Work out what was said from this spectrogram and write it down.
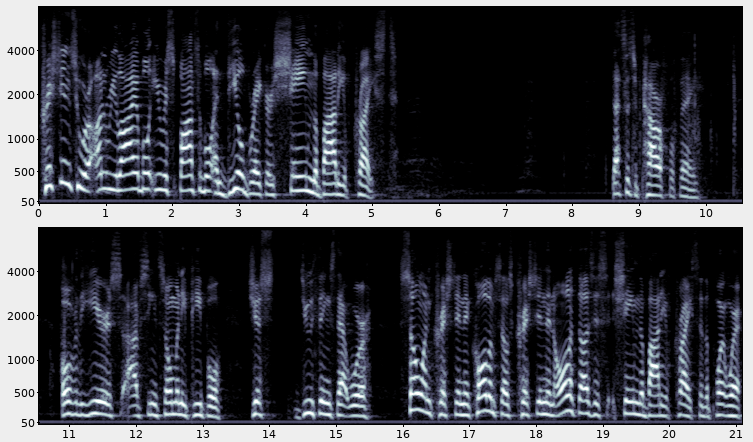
Christians who are unreliable, irresponsible, and deal breakers shame the body of Christ. That's such a powerful thing. Over the years, I've seen so many people just do things that were so unchristian and call themselves Christian, and all it does is shame the body of Christ to the point where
